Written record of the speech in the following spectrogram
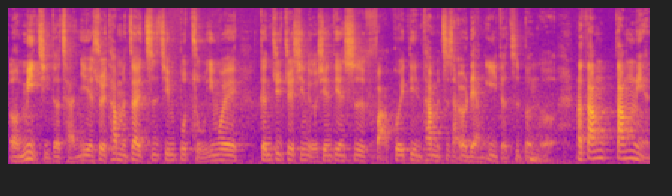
呃密集的产业，所以他们在资金不足。因为根据最新的有线电视法规定，他们至少有两亿的资本额。嗯、那当当年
